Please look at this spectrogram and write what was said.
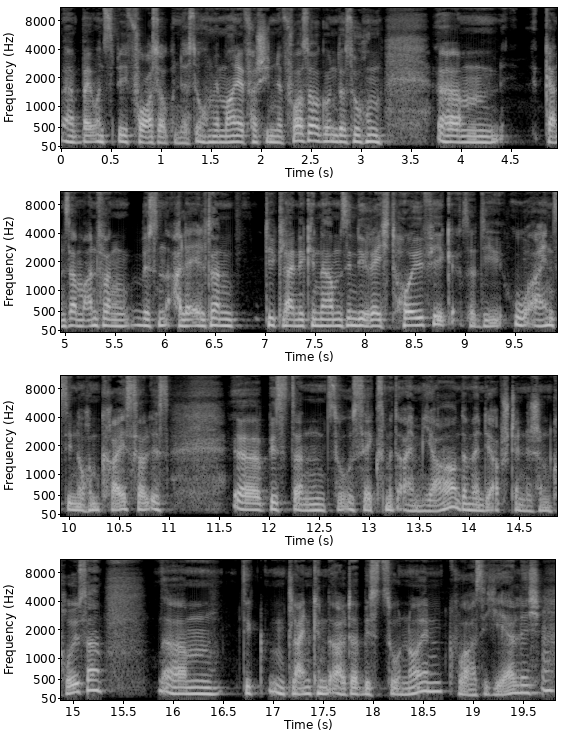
äh, bei uns die Vorsorgeuntersuchungen. Wir machen ja verschiedene Vorsorgeuntersuchungen. Ähm, ganz am Anfang wissen alle Eltern, die kleine Kinder haben, sind die recht häufig. Also die U1, die noch im Kreissaal ist, äh, bis dann zu U6 mit einem Jahr. Und dann werden die Abstände schon größer. Ähm, die, im Kleinkindalter bis zu neun, quasi jährlich. Mhm.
